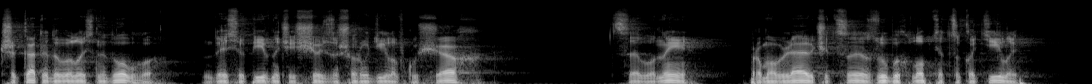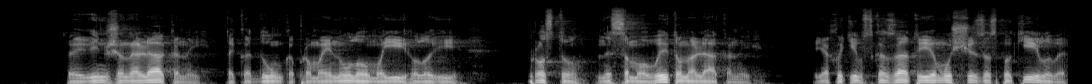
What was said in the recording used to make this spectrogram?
Чекати довелось недовго, десь опівночі щось зашаруділо в кущах. Це вони, промовляючи це, зуби хлопця цокотіли. Та він же наляканий, така думка промайнула у моїй голові. Просто несамовито наляканий. Я хотів сказати йому щось заспокійливе,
